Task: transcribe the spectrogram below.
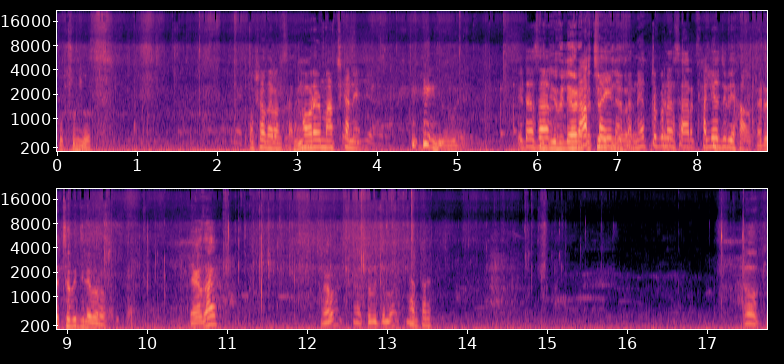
খুব সুন্দর। অসাধারণ স্যার। হাওড়ের মাঝখানে। এটা স্যার রাজশাহী না স্যার নেত্রকোনা স্যার খালিয়াজুরি এটা ছবি দিলে বলো দেখা যাক। নাও, হ্যাঁ, ছবি তুলো। ওকে।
